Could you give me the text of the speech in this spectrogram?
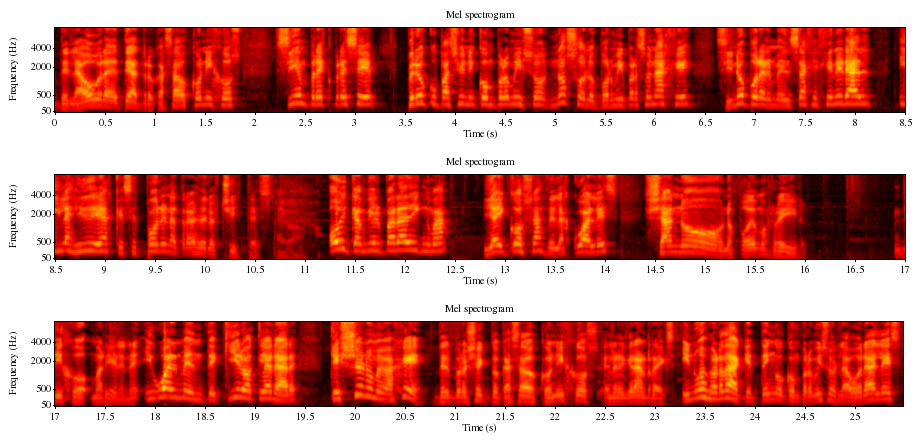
de la obra de teatro Casados con Hijos, siempre expresé preocupación y compromiso no solo por mi personaje, sino por el mensaje general y las ideas que se exponen a través de los chistes. Ahí va. Hoy cambió el paradigma y hay cosas de las cuales ya no nos podemos reír, dijo María Elena. Igualmente, quiero aclarar que yo no me bajé del proyecto Casados con Hijos en el Gran Rex. Y no es verdad que tengo compromisos laborales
